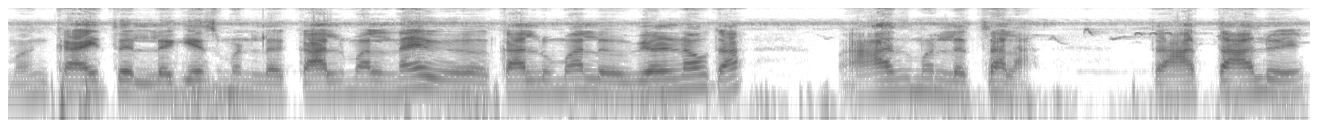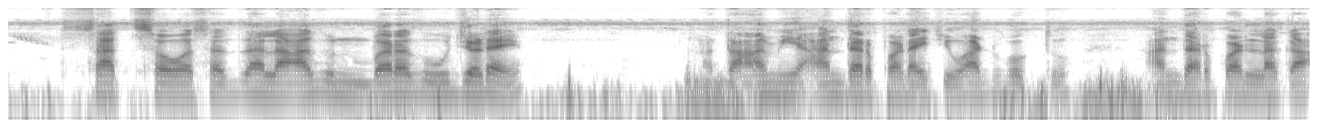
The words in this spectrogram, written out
मग काय तर लगेच म्हणलं काल मला नाही काल मला वेळ नव्हता. आज म्हणलं चला. तर आता आहे सात सव्वा सात झाला. अजून बराच उजेड आहे. आता आम्ही अंधार पडायची वाट बघतो. अंधार पडला का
